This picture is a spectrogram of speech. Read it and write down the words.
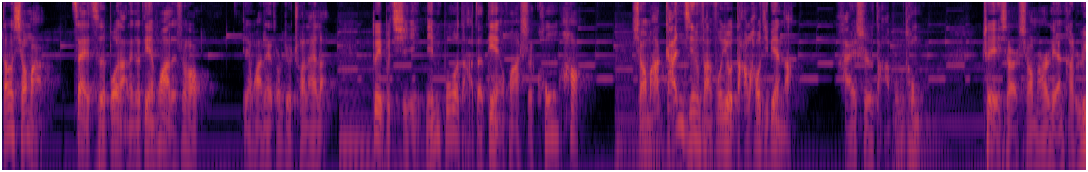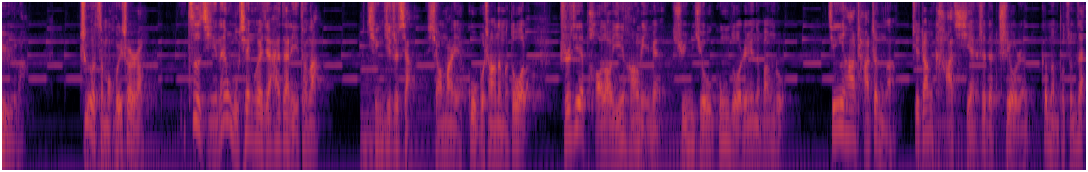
当小马再次拨打那个电话的时候，电话那头就传来了：“对不起，您拨打的电话是空号。”小马赶紧反复又打了好几遍呢，还是打不通。这下小马脸可绿了，这怎么回事啊？自己那五千块钱还在里头呢，情急之下，小马也顾不上那么多了，直接跑到银行里面寻求工作人员的帮助。经银行查证呢，这张卡显示的持有人根本不存在，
